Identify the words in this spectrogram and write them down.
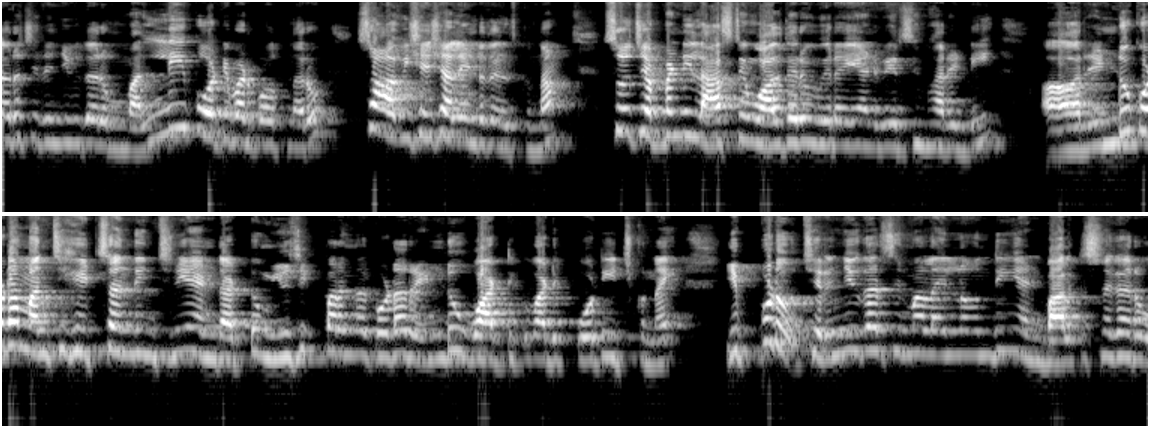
గారు చిరంజీవి గారు మళ్ళీ పోటీ పడిపోతున్నారు సో ఆ విశేషాలు ఏంటో తెలుసుకుందాం. సో చెప్పండి last time Waltair Veerayya and Veera Simha Reddy. రెండు కూడా మంచి హిట్స్ అందించినాయి. అండ్ దట్టు మ్యూజిక్ పరంగా కూడా రెండు వాటికి వాటికి పోటీ ఇచ్చుకున్నాయి. ఇప్పుడు చిరంజీవి గారి సినిమా లైన్లో ఉంది. అండ్ బాలకృష్ణ గారు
